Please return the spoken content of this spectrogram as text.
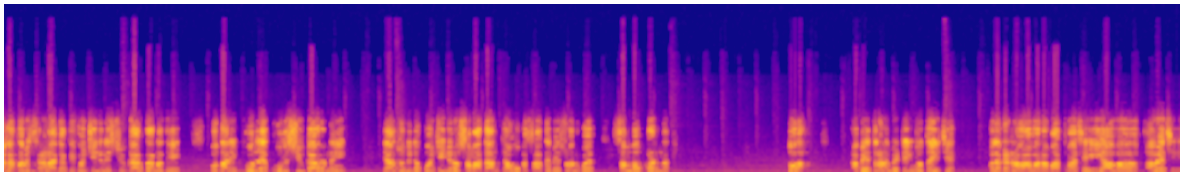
અગર તમે શરણાગતિ કોઈ ચીજને સ્વીકારતા નથી, પોતાની ભૂલને ભૂલ સ્વીકારો નહીં, ત્યાં સુધી તો કોઈ ચીજનો સમાધાન થવો કે સાથે બેસવાનો કોઈ સંભવ પણ નથી. તો આ બે ત્રણ મિટિંગો થઈ છે, ઓલા ગઢડા વાળા મહાત્મા છે એ આવે છે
